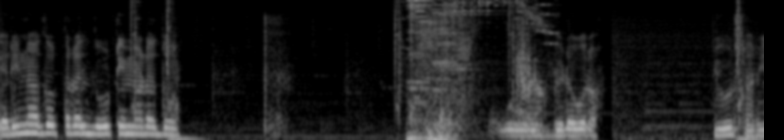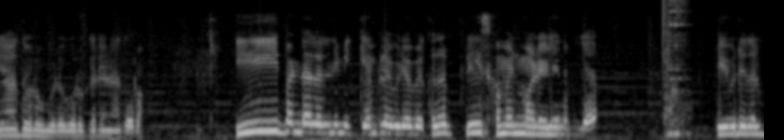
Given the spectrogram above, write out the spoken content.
ಕರೀನಾದವ್ರ ತರ ಲೂಟಿ ಮಾಡೋದು. ಓ, ಬಿಡು ಗುರು. ಇವ್ರು ಸರಿಯಾದವರು ಬಿಡು ಗುರು ಕರೀನಾದವರು. ಈ ಬಂಡಲಲ್ಲಿ ನಿಮಗೆ ಗೇಮ್ ಪ್ಲೇ ವಿಡಿಯೋ ಬೇಕಂದ್ರೆ ಪ್ಲೀಸ್ ಕಮೆಂಟ್ ಮಾಡಿ ಹೇಳಿ ನಮಗೆ. ಈ ವಿಡಿಯೋದಲ್ಲಿ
